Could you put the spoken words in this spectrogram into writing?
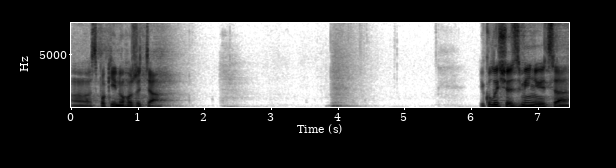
е, спокійного життя. І коли щось змінюється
